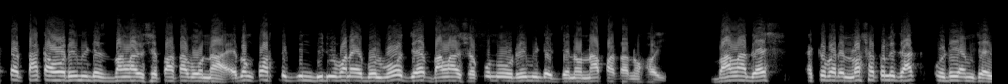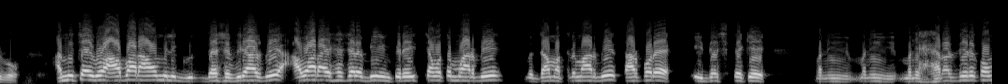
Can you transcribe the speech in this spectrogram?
একটা টাকা ও রেমিটেন্স বাংলাদেশে পাঠাবো না এবং প্রত্যেকদিন ভিডিও বানায় বলব যে বাংলাদেশে কোনো রেমিটেন্স যেন না পাঠানো হয়। বাংলাদেশ একেবারে লসাতলে যাক ওটাই আমি চাইব। আমি চাইব আবার আওয়ামী লীগ দেশে ফিরে আসবে, আবার আইসা সেরা বিএনপির ইচ্ছা মতো মারবে, জামাতরে মারবে, তারপরে এই দেশ থেকে মানে মানে মানে হেরা যেরকম,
